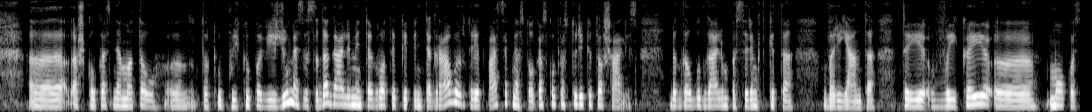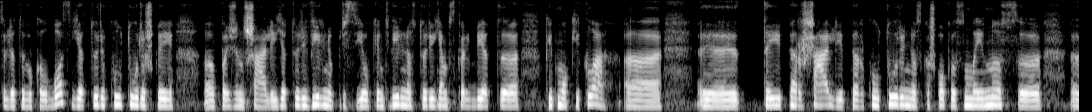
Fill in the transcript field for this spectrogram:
Aš kol kas nematau tokių puikių pavyzdžių. Mes visada galim integruoti taip, kaip integravo ir turėti pasiekmes tokias, kokias turi kitos šalys. Bet galbūt galim pasirinkti kitą variantą. Tai vaikai mokosi lietuvių kalbos, jie turi kultūriškai pažinti šalį, jie turi Vilnių prisijaukinti, Vilnius turi jiems kalbėti kaip mokykla e, tai per šalį per kultūrinius kažkokius mainus e, e,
